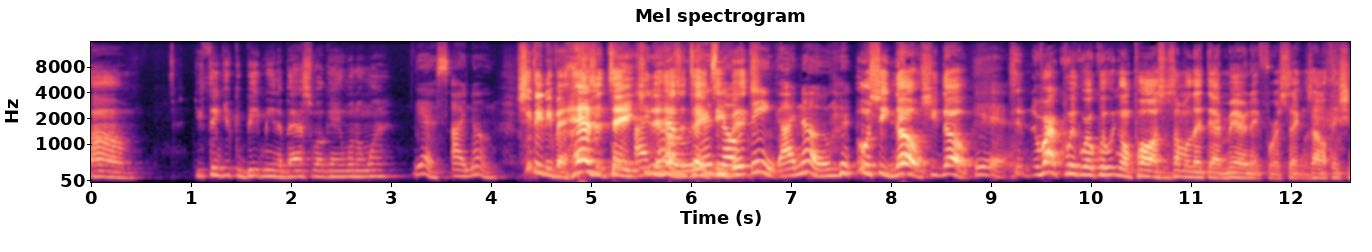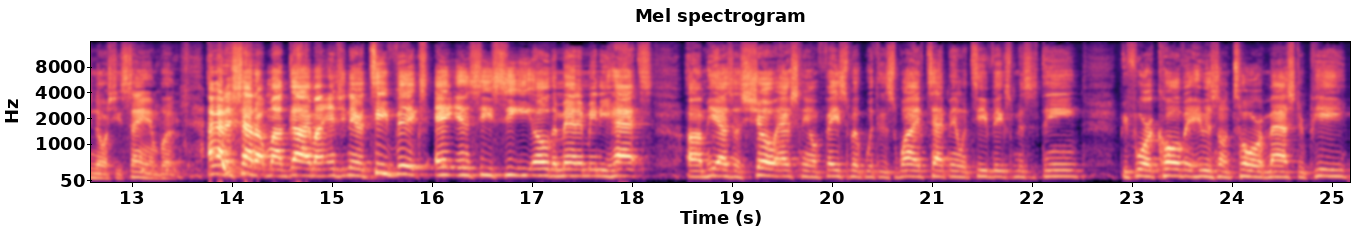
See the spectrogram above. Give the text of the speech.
Um, you think you can beat me in a basketball game one on one? Yes, I know. She didn't even hesitate. She I didn't know. hesitate, There's T no think. I know. Oh, she know, she know. Yeah. Right quick, real quick, we're gonna pause because I'm gonna let that marinate for a second. Cause I don't think she know what she's saying, but I gotta shout out my guy, my engineer T Vix, ANC CEO, the man in many hats. Um, he has a show actually on Facebook with his wife. Tap in with T Vix, Mrs. Dean. Before COVID, he was on tour with Master P,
